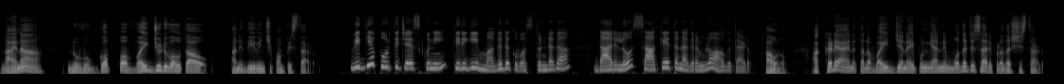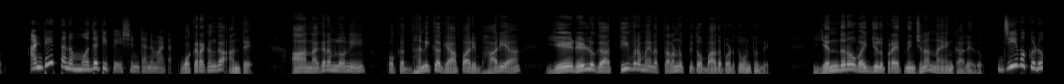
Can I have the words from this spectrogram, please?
నాయనా నువ్వు గొప్ప వైద్యుడివవుతావు. అని దీవించి పంపిస్తారు. విద్య పూర్తి చేసుకుని తిరిగి మగధకు వస్తుండగా దారిలో సాకేత నగరంలో ఆగుతాడు. అవును అక్కడే ఆయన తన వైద్య నైపుణ్యాన్ని మొదటిసారి ప్రదర్శిస్తాడు. అంటే తన మొదటి పేషెంట్ అనమాట ఒక రకంగా అంతే. ఆ నగరంలోని ఒక ధనిక వ్యాపారి భార్య ఏడేళ్ళుగా తీవ్రమైన తలనొప్పితో బాధపడుతూ ఉంటుంది. ఎందరో వైద్యులు ప్రయత్నించినా నయం కాలేదు. జీవకుడు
